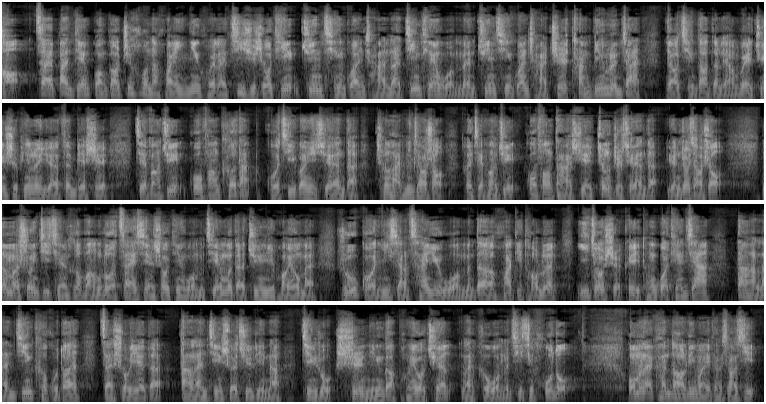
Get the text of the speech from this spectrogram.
好，在半点广告之后呢，欢迎您回来继续收听《军情观察》呢。今天我们《军情观察之谈兵论战》邀请到的两位军事评论员分别是解放军国防科大国际关系学院的陈汉平教授和解放军国防大学政治学院的袁周教授。那么，收音机前和网络在线收听我们节目的军迷朋友们，如果你想参与我们的话题讨论，依旧是可以通过添加大蓝鲸客户端，在首页的大蓝鲸社区里呢，进入是您的朋友圈来和我们进行互动。我们来看到另外一条消息，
